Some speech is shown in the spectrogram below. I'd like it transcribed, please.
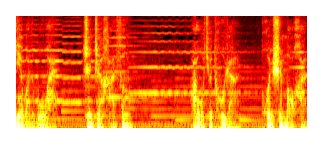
夜晚的屋外阵阵寒风，而我却突然浑身冒汗。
